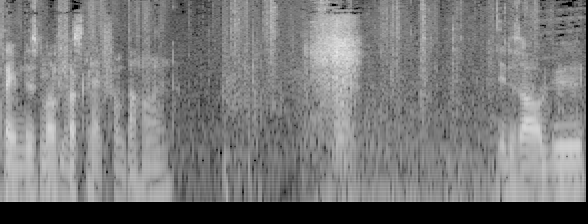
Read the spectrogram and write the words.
Claim this motherfucker. from behind. It is all good.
